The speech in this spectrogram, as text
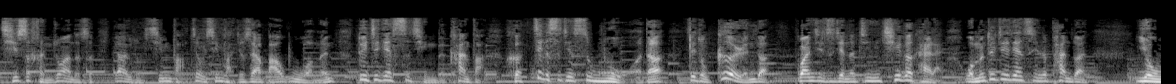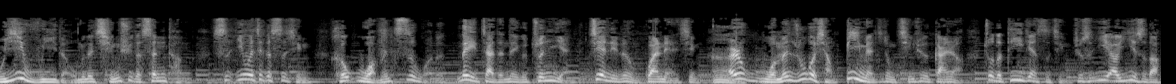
其实很重要的是要有一种心法，这种心法就是要把我们对这件事情的看法和这个事情是我的这种个人的关系之间呢进行切割开来。我们对这件事情的判断。有意无意的，我们的情绪的升腾，是因为这个事情和我们自我的内在的那个尊严建立这种关联性。而我们如果想避免这种情绪的干扰，做的第一件事情就是意要意识到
